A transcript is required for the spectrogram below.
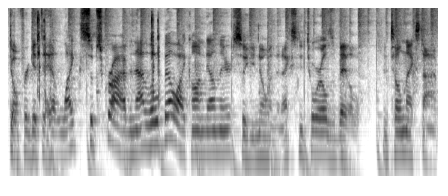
Don't forget to hit like, subscribe, and that little bell icon down there so you know when the next tutorial is available. Until next time.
